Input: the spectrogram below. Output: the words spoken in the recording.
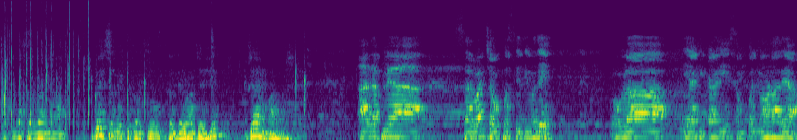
आपल्या सर्वांना शुभेच्छा व्यक्त करतो. धन्यवाद. जय हिंद. जय महाराष्ट्र. आज आपल्या सर्वांच्या उपस्थितीमध्ये ओळा या ठिकाणी संपन्न होणाऱ्या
